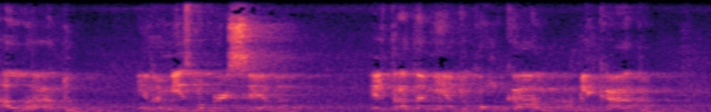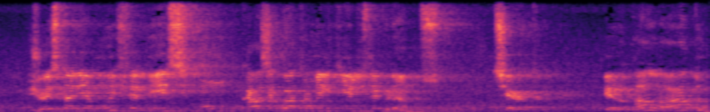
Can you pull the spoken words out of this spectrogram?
ao lado, na mesma parcela, o tratamento com calo aplicado, eu estaria muito feliz com quase 4 mil quilos de granos, certo? Pero ao lado,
